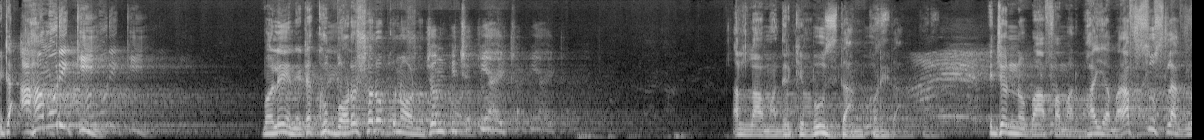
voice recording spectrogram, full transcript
এটা আহামরি কি? বলেন, এটা খুব বড় সড়ো কোনো অর্জন কিছু কি? আল্লাহ আমাদেরকে বুঝ দান করে এজন্য বাপ আমার, ভাই আমার, আফসুস লাগল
